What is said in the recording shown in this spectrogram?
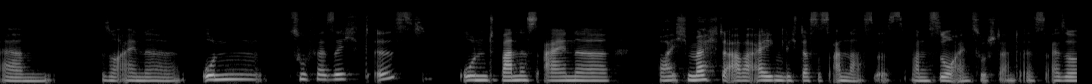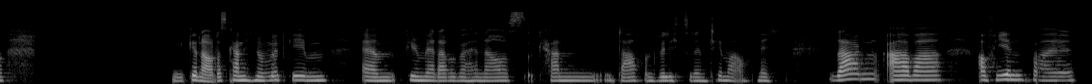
ähm, so eine Unzuversicht ist und wann es eine, oh, ich möchte aber eigentlich, dass es anders ist, wann es so ein Zustand ist. Also genau, das kann ich nur mitgeben. Ähm, viel mehr darüber hinaus kann, darf und will ich zu dem Thema auch nicht sagen. Aber auf jeden Fall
